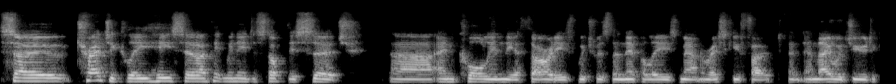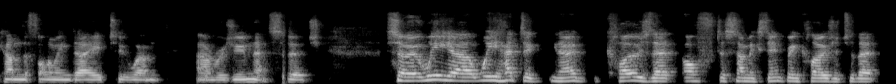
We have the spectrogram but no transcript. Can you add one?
So tragically, he said, I think we need to stop this search uh, and call in the authorities, which was the Nepalese mountain rescue folk. And, and they were due to come the following day to um, uh, resume that search. So we uh, we had to, you know, close that off to some extent, bring closure to that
